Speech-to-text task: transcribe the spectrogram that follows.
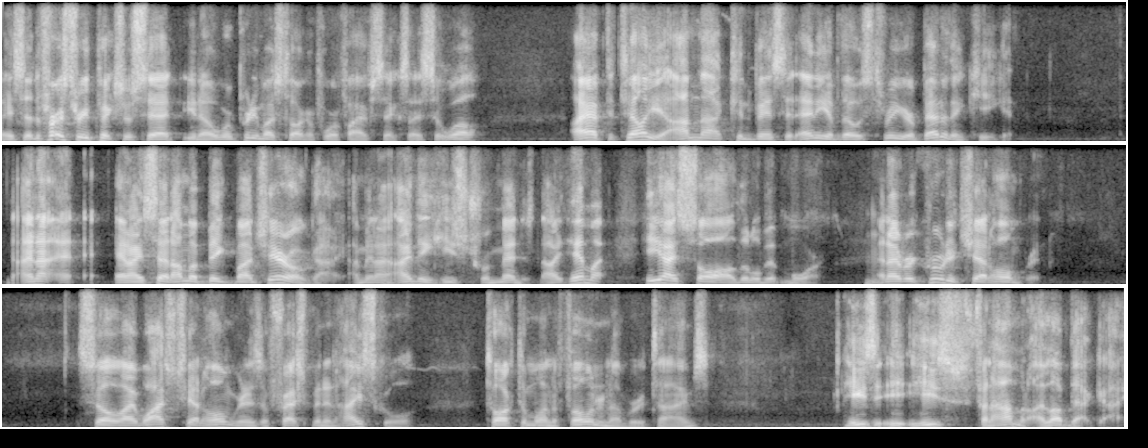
They said the first three picks are set. You know, we're pretty much talking four, five, six. I said, well, I have to tell you, I'm not convinced that any of those three are better than Keegan. And I and I said I'm a big Banchero guy. I mean, I, I think he's tremendous. Now him, I- he I saw a little bit more, Hmm. and I recruited Chet Holmgren. So I watched Chet Holmgren as a freshman in high school. Talked to him on the phone a number of times. He's he's phenomenal. I love that guy.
